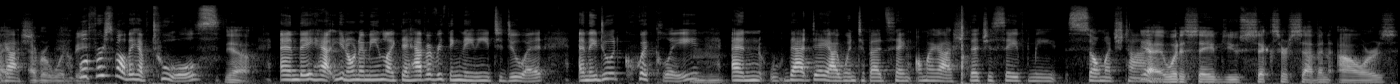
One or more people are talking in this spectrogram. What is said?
I gosh! ever would be. Well, first of all, they have tools. yeah. and they have you know what i mean like they have everything they need to do it and they do it quickly Mm-hmm. and that day i went to bed saying oh my gosh that just saved me so much time Yeah, it would have saved you six or seven hours,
